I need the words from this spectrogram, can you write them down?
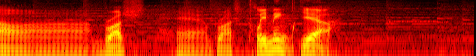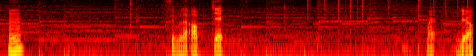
อ่า brush hair brush cleaning yeah หืม similar object ไม่ เดี๋ยว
